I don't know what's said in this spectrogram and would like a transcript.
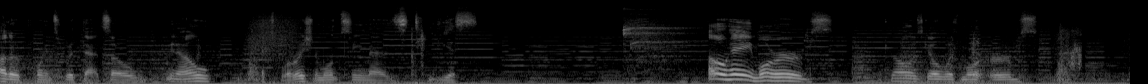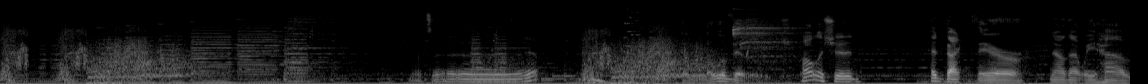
other points with that. So, you know, exploration won't seem as tedious. Oh, hey, more herbs. Can always go with more herbs. That's, uh, yep. Inoa Village. Probably should head back there now that we have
